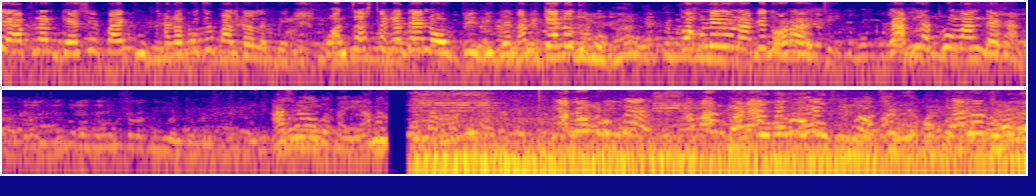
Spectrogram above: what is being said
যে আপনার গ্যাসের পাইপ খারাপ হয়েছে, পাল্টা লাগবে। পঞ্চাশ টাকা দেন ও টিভি দেন আমি কেন দেবো? তখনই ওনাকে ধরা হয়েছে। যে আপনার প্রমাণ দেখান। আসলে? আমার ঘরে। কেন ঢুকবে?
